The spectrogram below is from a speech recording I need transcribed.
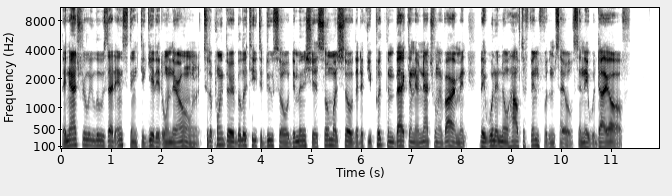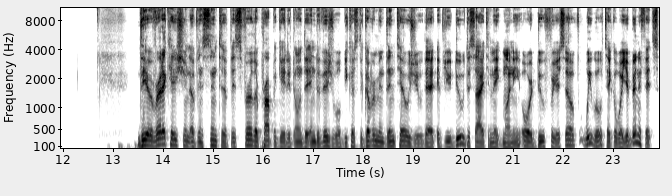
they naturally lose that instinct to get it on their own, to the point their ability to do so diminishes so much so that if you put them back in their natural environment, they wouldn't know how to fend for themselves and they would die off. The eradication of incentive is further propagated on the individual because the government then tells you that if you do decide to make money or do for yourself, we will take away your benefits.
